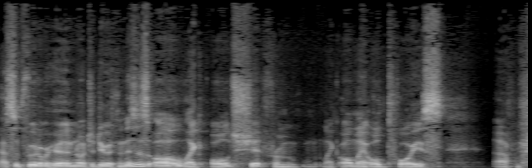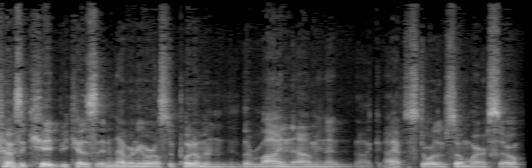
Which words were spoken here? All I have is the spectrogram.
got some food over here. I didn't know what to do with, and this is all like old shit from like all my old toys uh, from when I was a kid because I didn't have anywhere else to put them, and they're mine now. I mean, I, like I have to store them somewhere. So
